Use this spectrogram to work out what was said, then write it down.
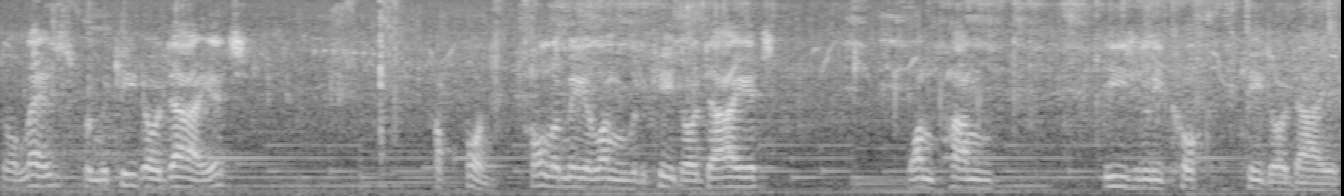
So Les from the keto diet, have fun. Follow me along with the keto diet, one pan, easily cooked keto diet.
